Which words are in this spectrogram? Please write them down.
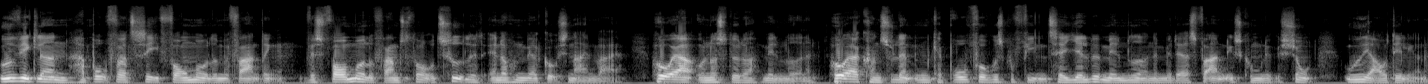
Udvikleren har brug for at se formålet med forandringen. Hvis formålet fremstår utydeligt, ender hun med at gå sin egen vej. HR understøtter mellemlederne. HR-konsulenten kan bruge fokusprofilen til at hjælpe mellemlederne med deres forandringskommunikation ude i afdelingerne.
